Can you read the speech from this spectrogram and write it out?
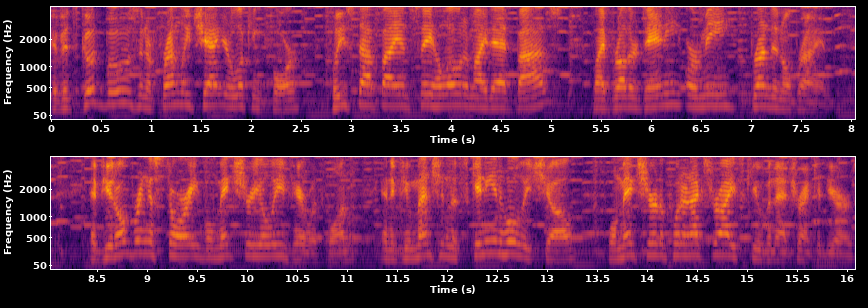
If it's good booze and a friendly chat you're looking for, please stop by and say hello to my dad Boz, my brother Danny, or me, Brendan O'Brien. If you don't bring a story, we'll make sure you leave here with one. And if you mention the Skinny and Hooley show, we'll make sure to put an extra ice cube in that drink of yours.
